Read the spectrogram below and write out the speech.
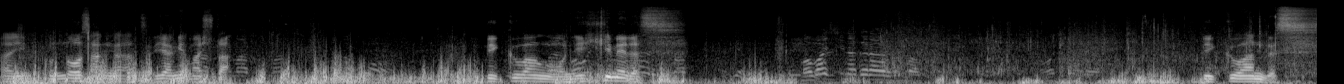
はい近藤さんが釣り上げましたビッグワンを2匹目ですビッグワンです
